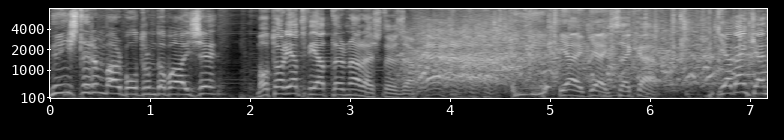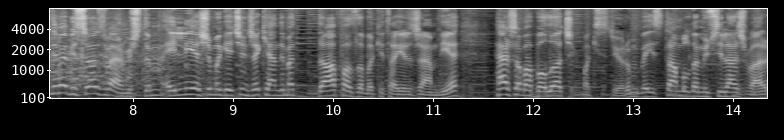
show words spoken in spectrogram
Ne işlerim var Bodrum'da Bayce? Motoryat fiyatlarını araştıracağım. ya gel şaka. Ya ben kendime bir söz vermiştim. 50 yaşımı geçince kendime daha fazla vakit ayıracağım diye. Her sabah balığa çıkmak istiyorum ve İstanbul'da müsilaj var.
